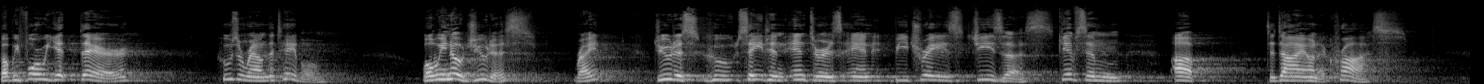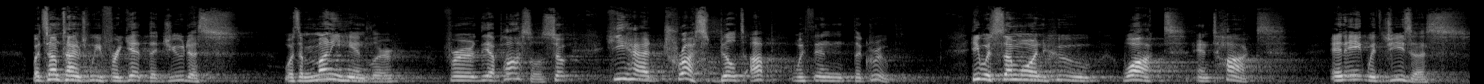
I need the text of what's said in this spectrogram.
But before we get there, who's around the table? Well, we know Judas, right? Judas, who Satan enters and betrays Jesus, gives him up to die on a cross. But sometimes we forget that Judas was a money handler for the apostles. So he had trust built up within the group. He was someone who walked and talked and ate with Jesus,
